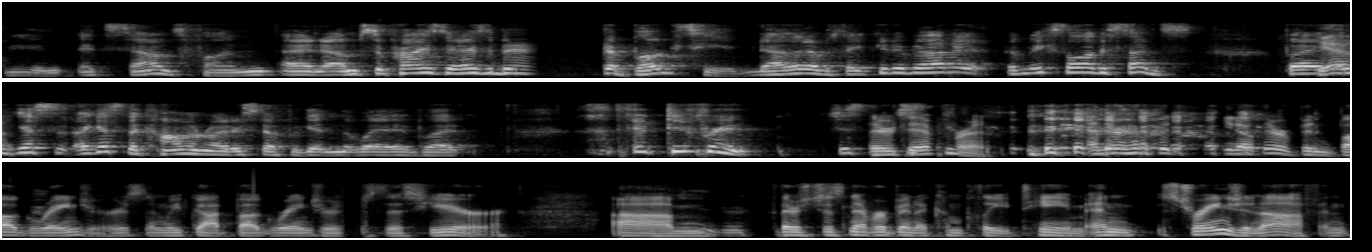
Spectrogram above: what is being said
I mean, it sounds fun, and I'm surprised there hasn't been a bug team. Now that I'm thinking about it, it makes a lot of sense. But yeah. I guess I guess the Kamen Rider stuff would get in the way, but they're different. Just they're just, different, and there have been you know there have been bug rangers, and we've got bug rangers this year. Um, mm-hmm. There's just never been a complete team, and strange enough, and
